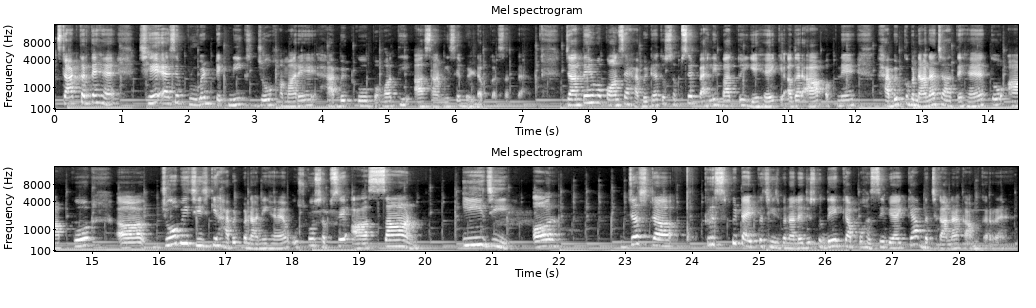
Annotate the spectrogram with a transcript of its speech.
स्टार्ट करते हैं छह ऐसे प्रूवन टेक्निक्स जो हमारे हैबिट को बहुत ही आसानी से बिल्डअप कर सकता है। जानते हैं वो कौन सा हैबिट है? तो सबसे पहली बात तो ये है कि अगर आप अपने हैबिट को बनाना चाहते हैं तो आपको जो भी चीज़ की हैबिट बनानी है, उसको सबसे आसान इजी और जस्ट क्रिस्पी टाइप का चीज़ बना ले, जिसको देख के आपको हँसी भी आए, क्या बचकाना काम कर रहे हैं।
